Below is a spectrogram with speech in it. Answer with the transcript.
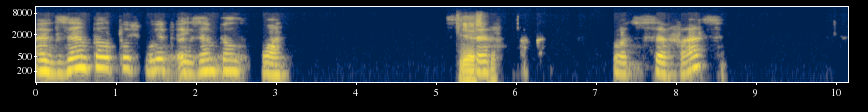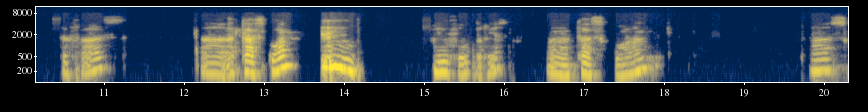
Example, пусть будет example one. Yes, Save. ma'am. Вот, save as. Save as. Uh, task one. New folder, yes. Uh, task one. Task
